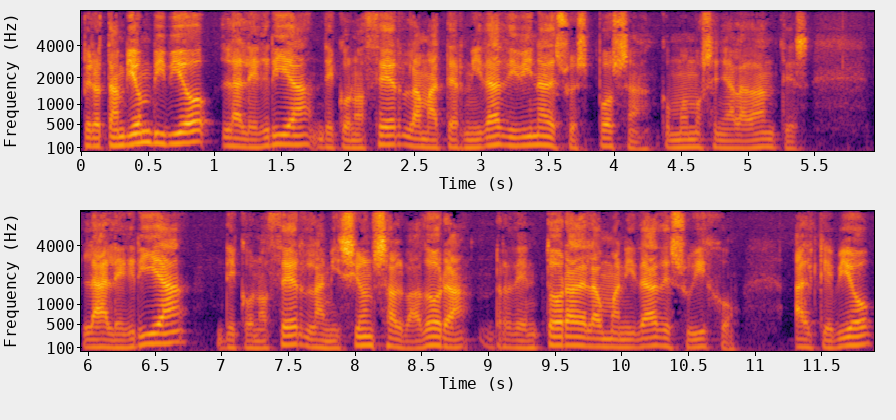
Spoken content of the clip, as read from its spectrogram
Pero también vivió la alegría de conocer la maternidad divina de su esposa, como hemos señalado antes, la alegría de conocer la misión salvadora, redentora de la humanidad de su Hijo, al que vio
